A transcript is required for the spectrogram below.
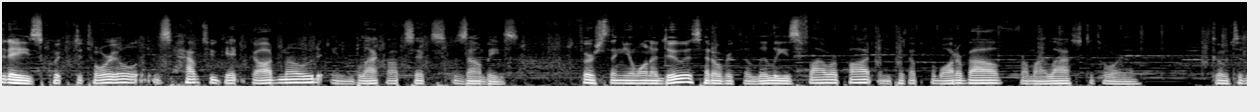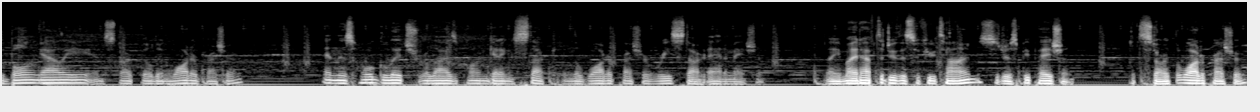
Today's quick tutorial is how to get God mode in Black Ops 6 Zombies. First thing you'll want to do is head over to Lily's flower pot and pick up the water valve from our last tutorial. Go to the bowling alley and start building water pressure. And this whole glitch relies upon getting stuck in the water pressure restart animation. Now you might have to do this a few times, so just be patient. Let's start the water pressure,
